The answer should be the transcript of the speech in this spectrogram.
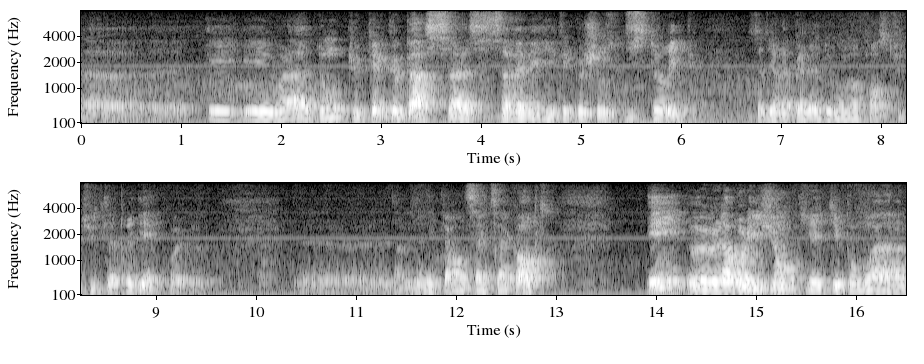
Euh, et, voilà, donc quelque part, ça, ça réveillait quelque chose d'historique, c'est-à-dire la période de mon enfance, tout de suite l'après-guerre, euh, dans les années 45-50. Et la religion qui a été pour moi un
